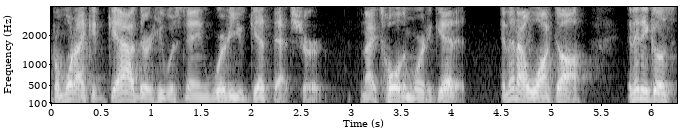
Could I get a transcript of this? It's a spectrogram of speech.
from what I could gather, he was saying, "Where do you get that shirt?" And I told him where to get it. And then I walked off. And then he goes,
